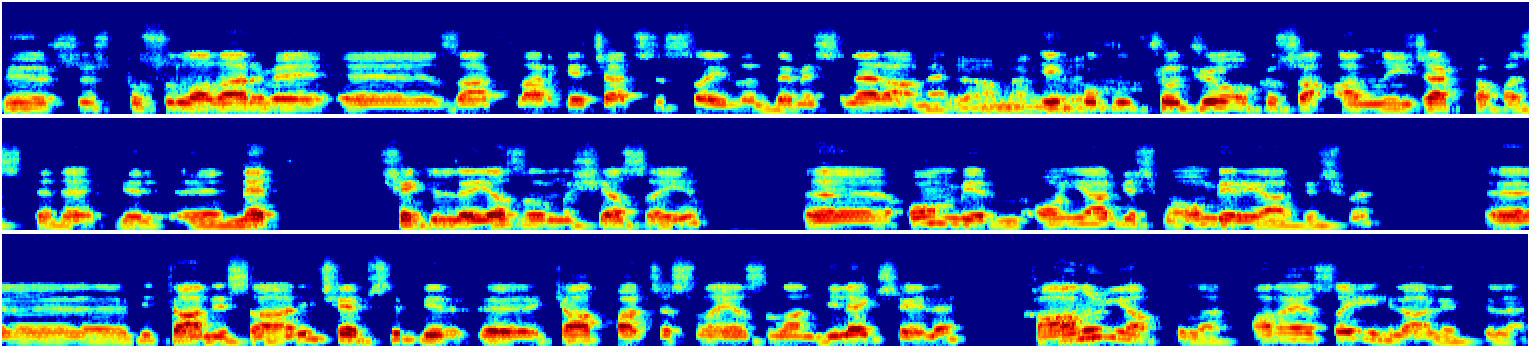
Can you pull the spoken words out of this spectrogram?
mühürsüz pusulalar ve e, zarflar geçersiz sayılır demesine rağmen, rağmen ilkokul evet. çocuğu okusa anlayacak kapasitede bir e, net şekilde yazılmış yasayı e, 11 10 yargıç mı 11 yargıç mı e, bir tanesi hariç hepsi bir e, kağıt parçasına yazılan dilekçeyle kanun yaptılar. Anayasayı ihlal ettiler.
